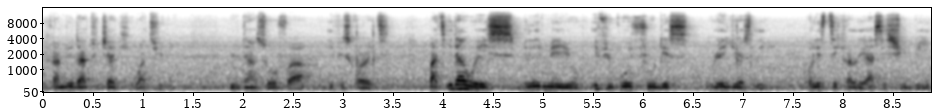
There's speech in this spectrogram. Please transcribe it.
You can do that to check what you you've done so far if it's correct. But either ways, believe me, you if you go through this religiously, holistically as it should be,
